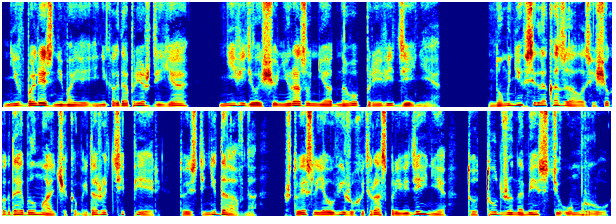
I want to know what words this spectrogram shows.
Ни в болезни моей и никогда прежде я не видел еще ни разу ни одного привидения. Но мне всегда казалось, еще когда я был мальчиком, и даже теперь, то есть недавно, что если я увижу хоть раз привидение, то тут же на месте умру,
